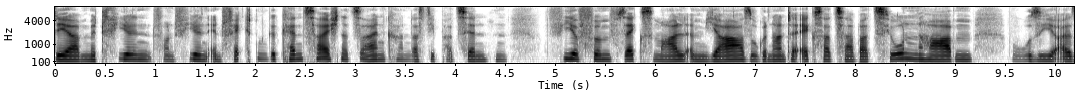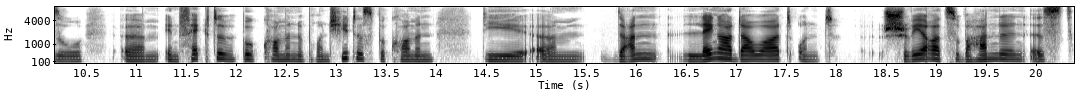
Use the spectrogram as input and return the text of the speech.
der mit vielen von vielen Infekten gekennzeichnet sein kann, dass die Patienten vier, fünf, sechs Mal im Jahr sogenannte Exazerbationen haben, wo sie also ähm, Infekte bekommen, eine Bronchitis bekommen, die ähm, dann länger dauert und schwerer zu behandeln ist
